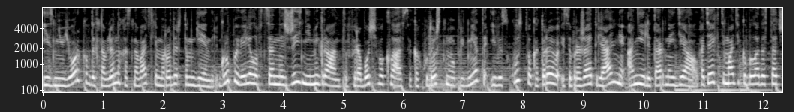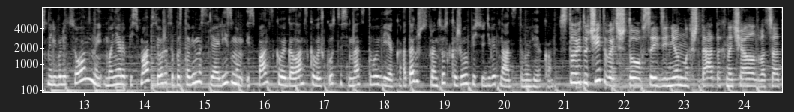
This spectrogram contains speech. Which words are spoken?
из Нью-Йорка, вдохновленных основателем Робертом Генри. Группа верила в ценность жизни иммигрантов и рабочего класса как художественного предмета и в искусство, которое изображает реальный, а не элитарный идеал. Хотя их тематика была достаточно революционной, манера письма все же сопоставима с реализмом испанского и голландского искусства 17 века, а также с французской живописью 19 века. Стоит учитывать, что в Соединенных Штатах начала 20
